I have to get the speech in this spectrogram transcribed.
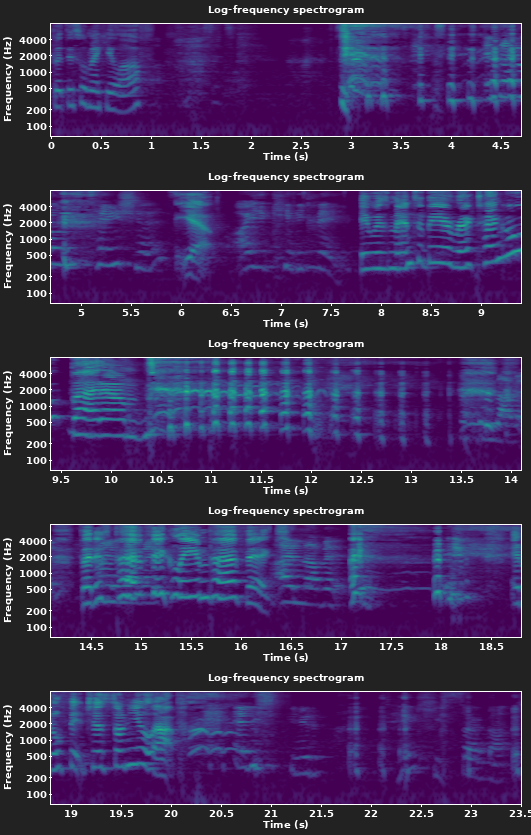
But this will make you laugh. Is that all these t-shirts? yeah. Are you kidding me? It was meant to be a rectangle, but um I love it. but it's I love it. perfectly imperfect. I love it. It'll fit just on your lap. it is beautiful. Thank you so much.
